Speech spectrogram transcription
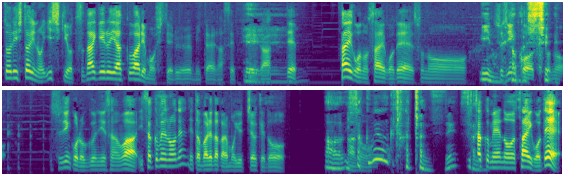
一人一人の意識をつなげる役割もしてるみたいな設定があって、最後の最後で、その、いいの主人公、その、主人公の軍人さんは、一作目のね、ネタバレだからもう言っちゃうけど、あ一作目だったんですね。一作目の最後で、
